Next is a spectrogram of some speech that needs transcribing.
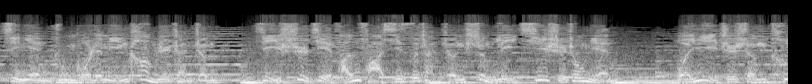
纪念中国人民抗日战争暨世界反法西斯战争胜利七十周年文艺之声特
